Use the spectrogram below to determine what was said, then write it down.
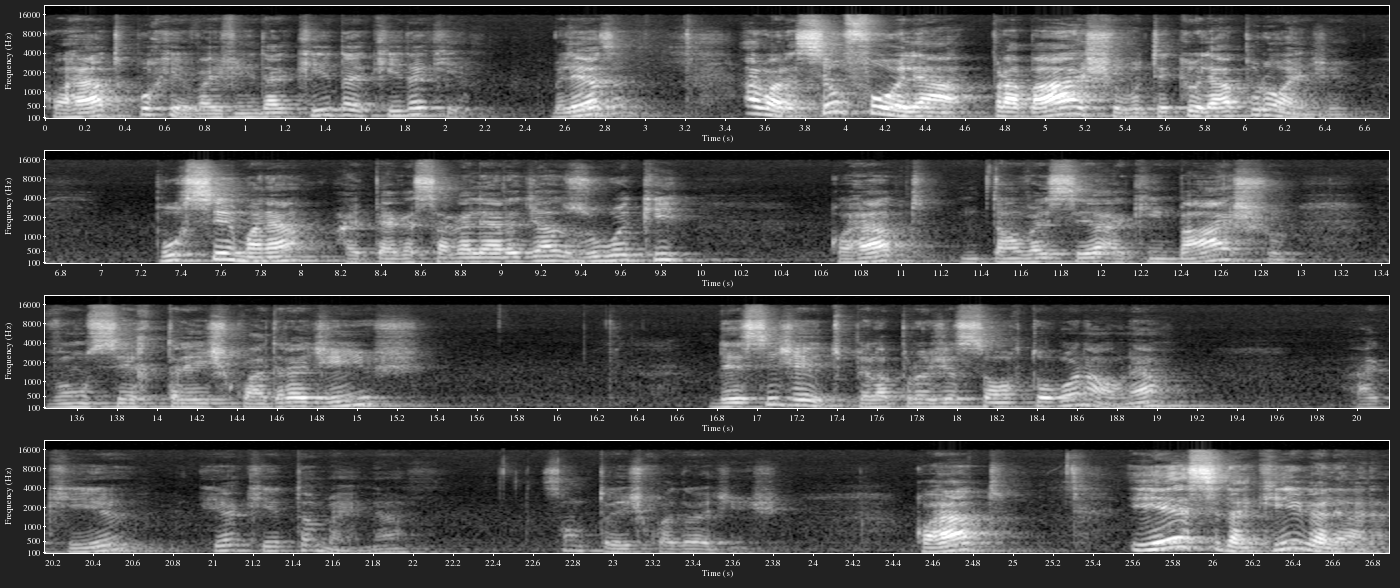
Correto? Porque vai vir daqui, daqui, daqui. Beleza? Agora, se eu for olhar para baixo, vou ter que olhar por onde? Por cima, né? Aí pega essa galera de azul aqui. Correto? Então vai ser aqui embaixo, vão ser três quadradinhos. Desse jeito, pela projeção ortogonal, né? Aqui e aqui também, né? São três quadradinhos. Correto? E esse daqui, galera,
